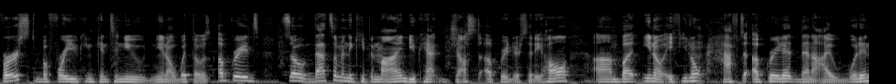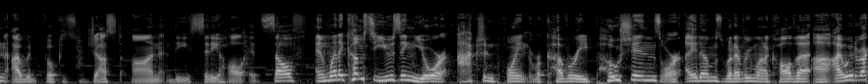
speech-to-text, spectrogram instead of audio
first before you can continue you know with those upgrades. So that's something to keep in mind. You can't just upgrade your city hall. Um, but you know if you don't have to upgrade it then I wouldn't. I would focus just on the city hall itself. And when it comes to using your action point recovery potions or items whatever you want to call that uh, I would recommend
